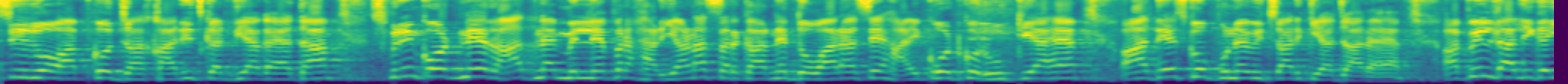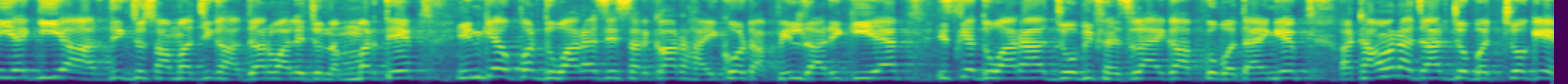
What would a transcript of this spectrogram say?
जो आपको खारिज कर दिया गया था, सुप्रीम कोर्ट ने राहत न मिलने पर हरियाणा सरकार ने दोबारा से हाई कोर्ट को रूक किया है। आदेश को पुनः विचार किया जा रहा है। अपील डाली गई है कि ये आर्थिक, जो सामाजिक आधार वाले जो नंबर थे, इनके ऊपर दोबारा से सरकार हाईकोर्ट अपील जारी जारी की है। इसके द्वारा जो भी फैसला आएगा, आपको बताएँगे। अठावन जो बच्चों के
